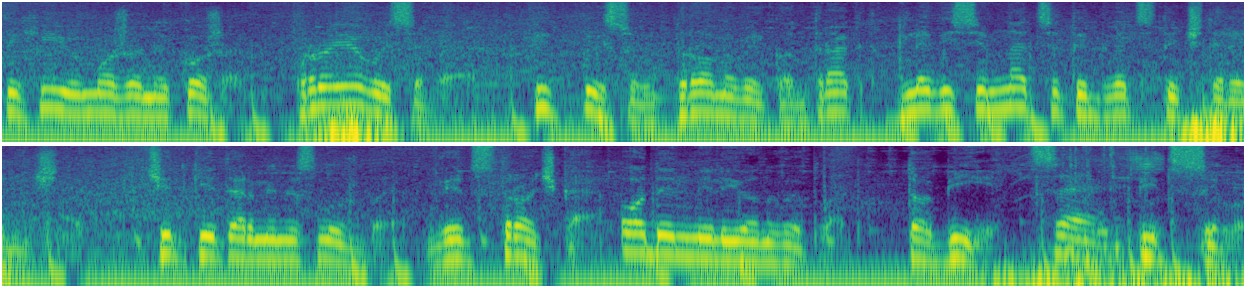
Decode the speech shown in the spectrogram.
Стихію може не кожен. Прояви себе. Підписуй дроновий контракт для 18-24-річних. Чіткі терміни служби. Відстрочка 1 мільйон виплат. Тобі це під силу.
